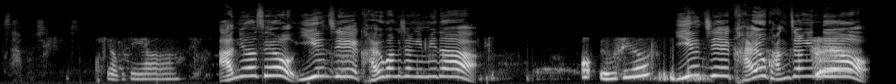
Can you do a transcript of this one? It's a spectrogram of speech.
사무실에 계신 어. 여보세요. 안녕하세요 이은지의 가요광장입니다 어, 여보세요? 이은지의 가요광장인데요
